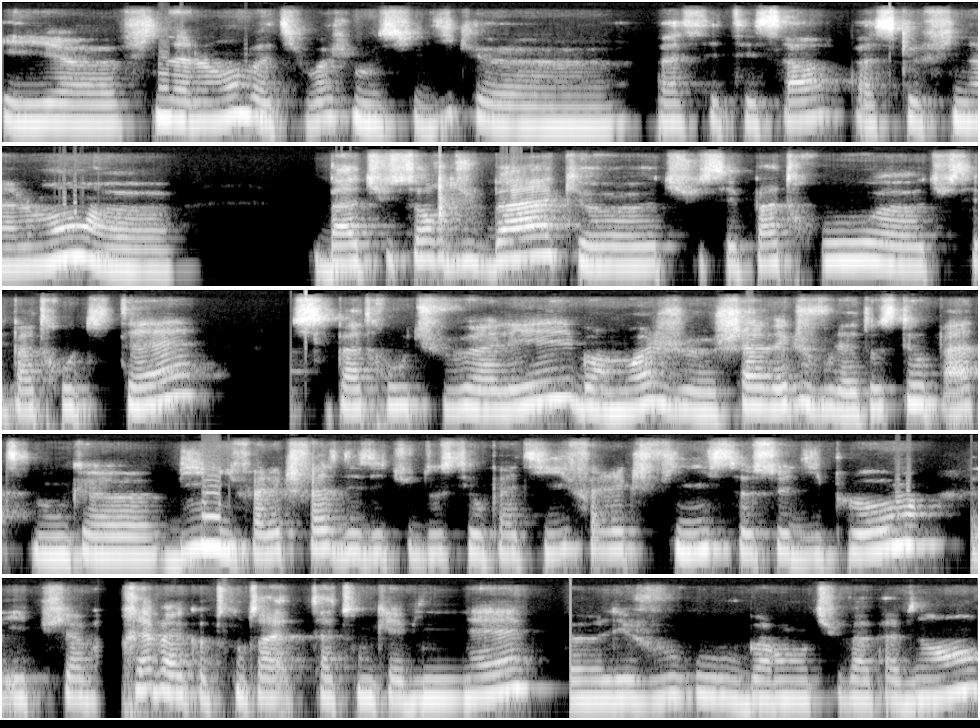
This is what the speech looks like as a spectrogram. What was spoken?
Et euh, finalement, bah tu vois, je me suis dit que bah c'était ça, parce que finalement, euh, bah tu sors du bac, euh, tu sais pas trop, tu sais pas trop qui t'es, sais pas trop où tu veux aller. Bon, moi, je, savais que je voulais être ostéopathe, donc bim, il fallait que je fasse des études d'ostéopathie, il fallait que je finisse ce diplôme. Et puis après, bah quand tu as ton cabinet, les jours où bah tu vas pas bien,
